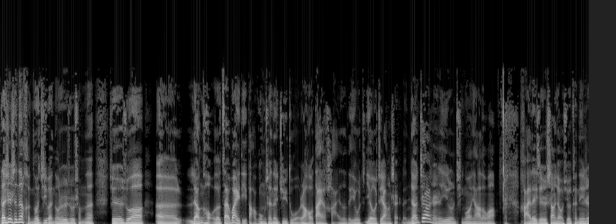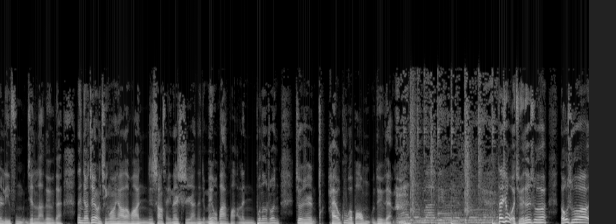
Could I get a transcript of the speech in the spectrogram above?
但是现在很多基本都是说什么呢？就是说，呃，两口子在外地打工，现在居多，然后带个孩子的有也有这样式的。你像这样式的一种情况下的话，孩子就是上小学，肯定是离父母近了，对不对？那你要这种情况下的话，你上谁那吃啊？那就没有办法了。你不能说就是还要雇个保姆，对不对？但是我觉得说，都说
